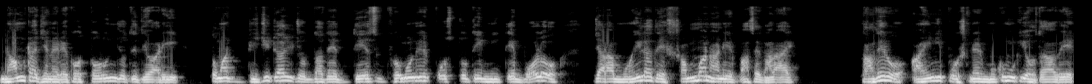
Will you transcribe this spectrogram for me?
নামটা জেনে রেখো, তরুণ জ্যোতি তিওয়ারি। তোমার ডিজিটাল যোদ্ধাদের দেশ ভ্রমণের প্রস্তুতি নিতে বলো, যারা মহিলাদের সম্মানহানির পাশে দাঁড়ায়। তাদেরও আইনি প্রশ্নের মুখোমুখি হতে হবে।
